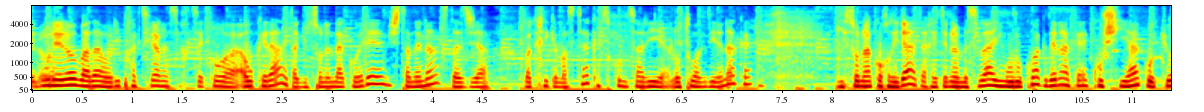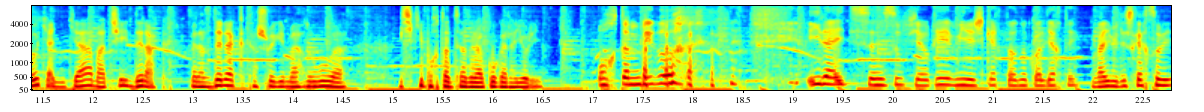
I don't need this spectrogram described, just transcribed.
egunero bada hori praktikan ezartzeko uh, aukera, eta gizonen dako ere, biztan dena, ez da ez ja bakrik emazteak, ezkuntzari lotuak direnak, eh. gizonak hor dira, eta egiten nuen bezala ingurukoak denak, eh, kusiak, otio, tianikia, matxi, denak. Beraz denak kasu egin behar dugu uh, biziki portantzea delako gara jori. Hortan bego, iraitz, uh, Sofia, horre, mire eskerta ondoko aldiarte. Bai, mire eskerta zuri.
